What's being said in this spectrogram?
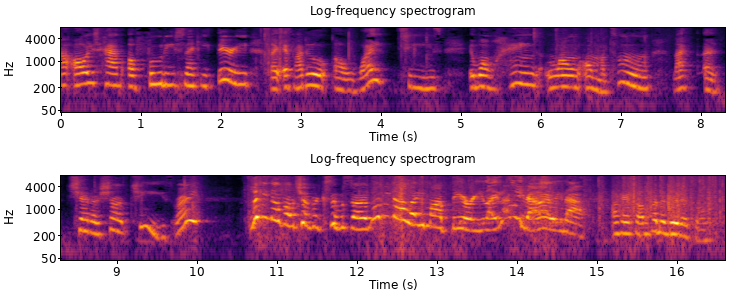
I always have a foodie snacky theory. Like if I do a white cheese, it won't hang long on my tongue like a cheddar sharp cheese, right? Let me know if I'm tripping, superstars. Let me know, like, my theory. Like, let me know, let me know. Okay, so I'm gonna do this one.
